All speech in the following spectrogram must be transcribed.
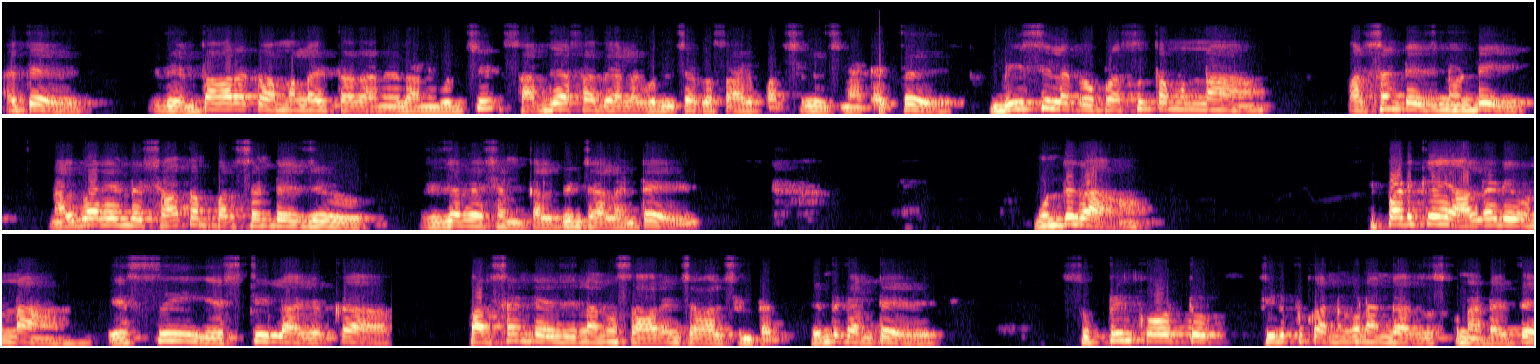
అయితే ఇది ఎంతవరకు అమలు అవుతుంది అనే దాని గురించి సాధ్యాసాధ్యాల గురించి ఒకసారి పరిశీలించినట్టయితే బీసీలకు ప్రస్తుతం ఉన్న పర్సంటేజ్ నుండి నలభై రెండు శాతం పర్సంటేజ్ రిజర్వేషన్ కల్పించాలంటే ముందుగా ఇప్పటికే ఆల్రెడీ ఉన్న ఎస్సీ ఎస్టీల యొక్క పర్సంటేజీలను సవరించవలసి ఉంటుంది. ఎందుకంటే సుప్రీంకోర్టు తీర్పుకు అనుగుణంగా చూసుకున్నట్టయితే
